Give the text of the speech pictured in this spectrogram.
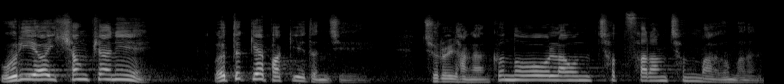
우리의 형편이 어떻게 바뀌든지 주를 향한 그 놀라운 첫 사랑 첫 마음은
